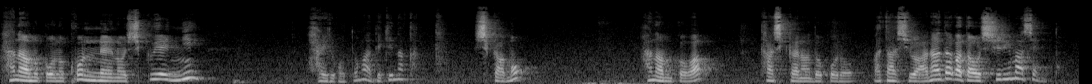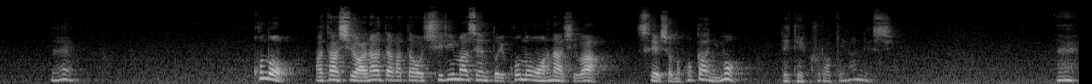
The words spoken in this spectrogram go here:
花婿の婚礼の祝宴に入ることができなかった。しかも花婿は確かなところ私はあなた方を知りませんと、ね、この私はあなた方を知りませんというこのお話は聖書の他にも出てくるわけなんですよ。ね、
